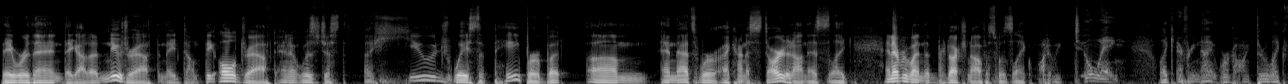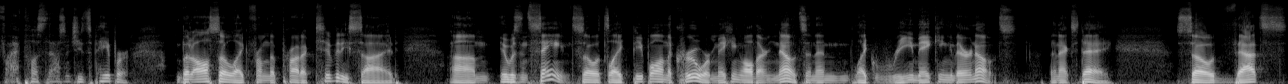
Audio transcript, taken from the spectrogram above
they were then they got a new draft and they dumped the old draft and it was just a huge waste of paper but um and that's where i kind of started on this like and everyone in the production office was like what are we doing? Like every night we're going through like five plus thousand sheets of paper. But also like from the productivity side um, it was insane. So it's like people on the crew were making all their notes and then like remaking their notes the next day. So that's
